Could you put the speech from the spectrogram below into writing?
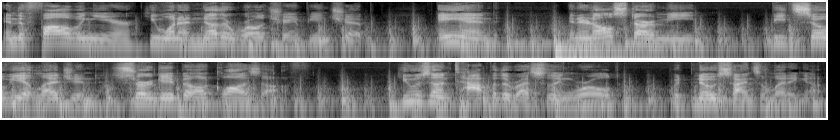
In the following year, he won another world championship and, in an all star meet, beat Soviet legend Sergei Beloglazov. He was on top of the wrestling world with no signs of letting up.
